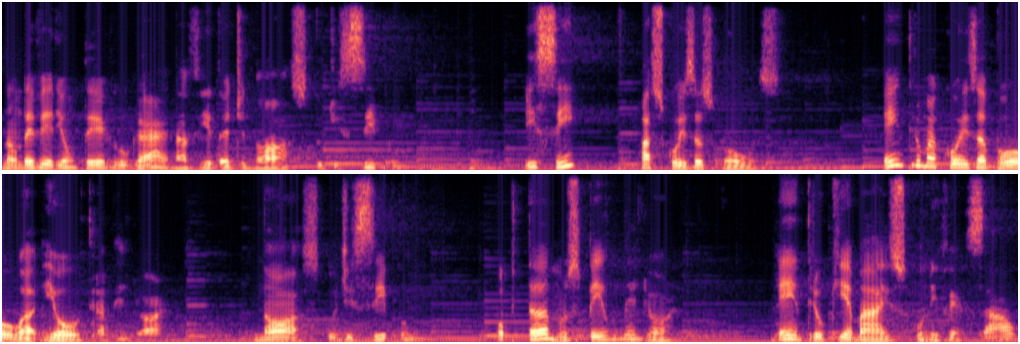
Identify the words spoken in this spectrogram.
não deveriam ter lugar na vida de nós, do discípulo, e sim as coisas boas. Entre uma coisa boa e outra melhor, nós, o discípulo, optamos pelo melhor. Entre o que é mais universal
